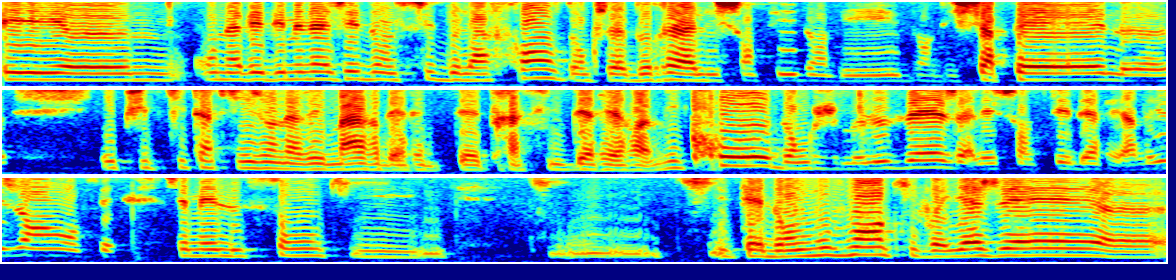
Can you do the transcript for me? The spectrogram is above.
Et euh, on avait déménagé dans le sud de la France, donc j'adorais aller chanter dans des, dans des chapelles. Euh, et puis petit à petit, j'en avais marre d'être assise derrière un micro, donc je me levais, j'allais chanter derrière les gens. J'aimais le son qui, qui, qui, était dans le mouvement, qui voyageait. Euh,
